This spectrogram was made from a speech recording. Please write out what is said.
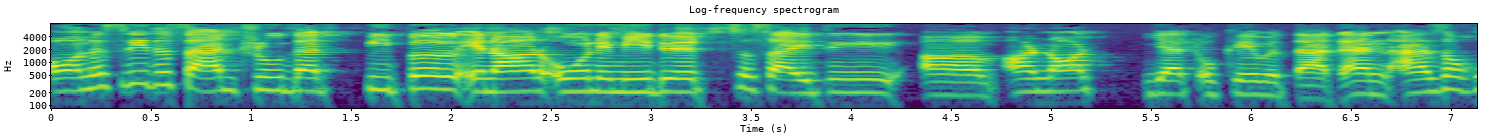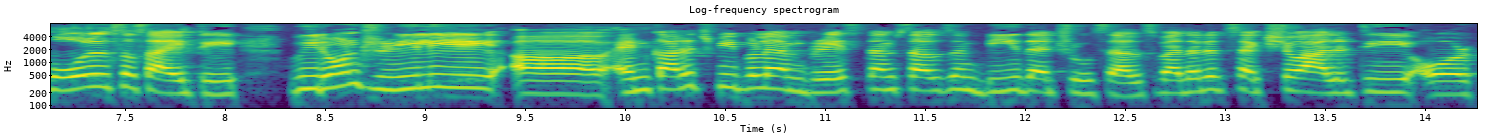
honestly the sad truth that people in our own immediate society um, are not yet okay with that. And as a whole society we don't really uh, encourage people to embrace themselves and be their true selves whether it's sexuality or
